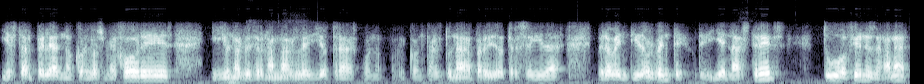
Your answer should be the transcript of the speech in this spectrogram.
y estar peleando con los mejores y unas veces ganarle y otras, bueno, contra Altuna ha perdido tres seguidas, pero 22-20 y en las tres tuvo opciones de ganar.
